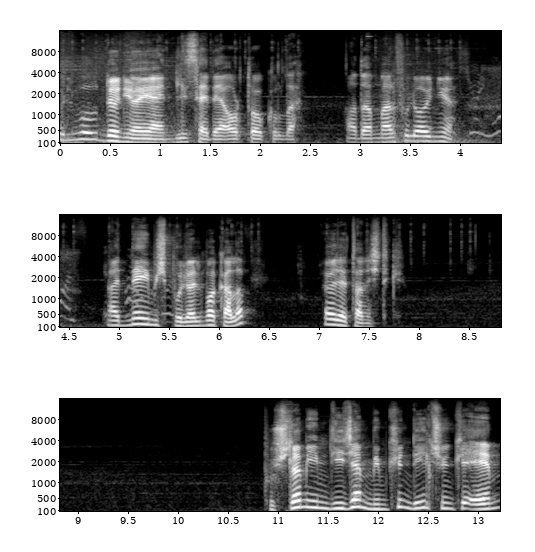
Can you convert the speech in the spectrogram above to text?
Full bu dönüyor yani lisede, ortaokulda. Adamlar full oynuyor. Hadi neymiş bu LoL bakalım. Öyle tanıştık. Puşlamayayım diyeceğim mümkün değil çünkü M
